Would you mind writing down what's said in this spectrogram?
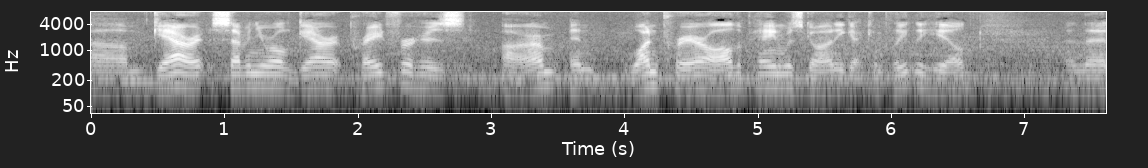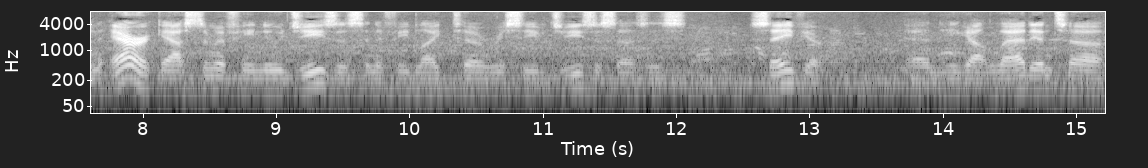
um, Garrett, seven year old Garrett, prayed for his arm. And one prayer, all the pain was gone. He got completely healed. And then Eric asked him if he knew Jesus and if he'd like to receive Jesus as his Savior. And he got led into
